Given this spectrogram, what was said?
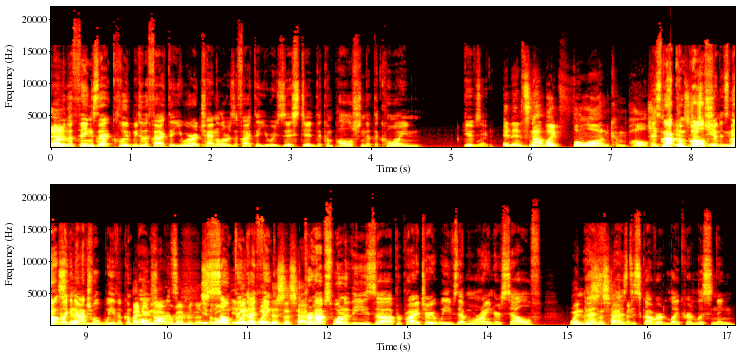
One of the things that clued me to the fact that you were a channeler is the fact that you resisted the compulsion that the coin gives you. and it's not like full on compulsion. It's not just- compulsion. it it's not makes like an actual weave of compulsion. I do not It's- remember this it's at all. Something When, I when does this happen? Perhaps one of these uh, proprietary weaves that Moiraine herself when does has, this has discovered, like her listening.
